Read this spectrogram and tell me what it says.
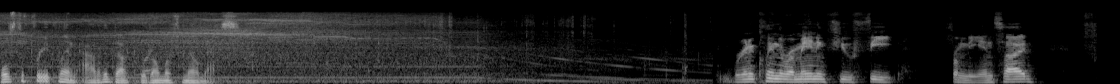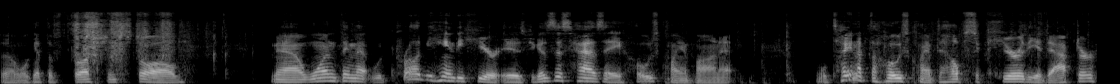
pulls the free lint out of the duct with almost no mess. We're going to clean the remaining few feet from the inside. So we'll get the brush installed. Now, one thing that would probably be handy here is because this has a hose clamp on it, we'll tighten up the hose clamp to help secure the adapter,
